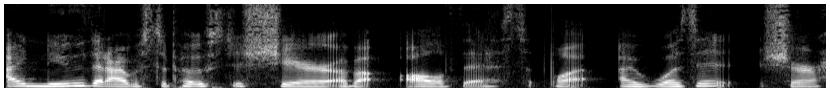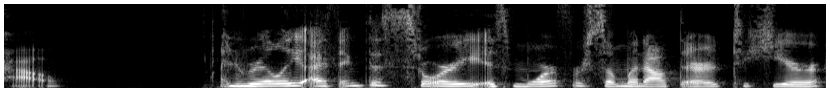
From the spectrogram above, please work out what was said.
I knew that I was supposed to share about all of this, but I wasn't sure how. And really, I think this story is more for someone out there to hear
